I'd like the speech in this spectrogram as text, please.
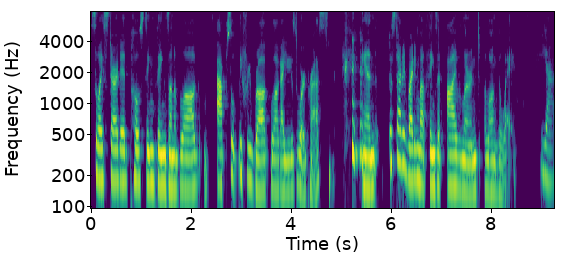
So I started posting things on a blog, absolutely free blog. blog. I used WordPress and just started writing about things that I've learned along the way. Yeah.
